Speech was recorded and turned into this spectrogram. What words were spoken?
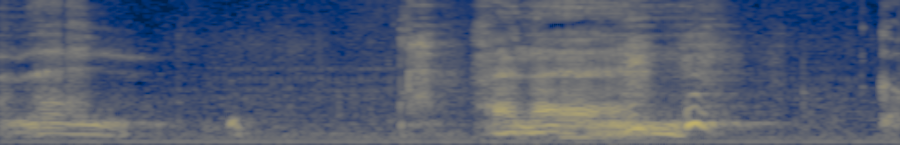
And then. And then. Gone.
